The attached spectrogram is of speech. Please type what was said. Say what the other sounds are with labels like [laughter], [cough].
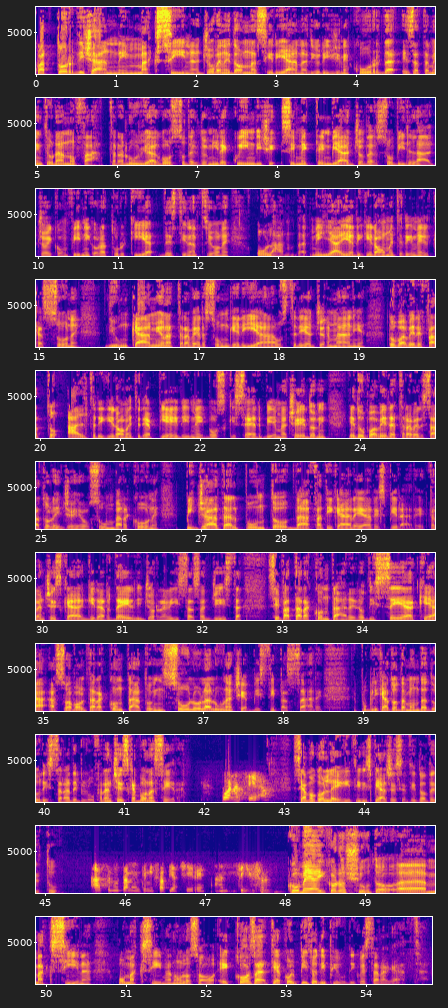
14 anni, Maxina, giovane donna siriana di origine kurda, esattamente un anno fa, tra luglio e agosto del 2015, si mette in viaggio dal suo villaggio ai confini con la Turchia, destinazione Olanda. Migliaia di chilometri nel cassone di un camion attraverso Ungheria, Austria, Germania, dopo aver fatto altri chilometri a piedi nei boschi serbi e macedoni e dopo aver attraversato l'Egeo su un barcone, pigiata al punto da faticare a respirare. Francesca Ghirardelli, giornalista saggista, si è fatta raccontare l'Odissea che ha a sua volta raccontato in Solo la luna ci ha visti passare, pubblicato da Mondadori Strade Blu. Francesca, buonasera. Buonasera. Siamo colleghi, ti dispiace se ti do del tu? Assolutamente mi fa piacere, anzi. [laughs] Come hai conosciuto uh, Maxina o Maxima, non lo so, e cosa ti ha colpito di più di questa ragazza?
